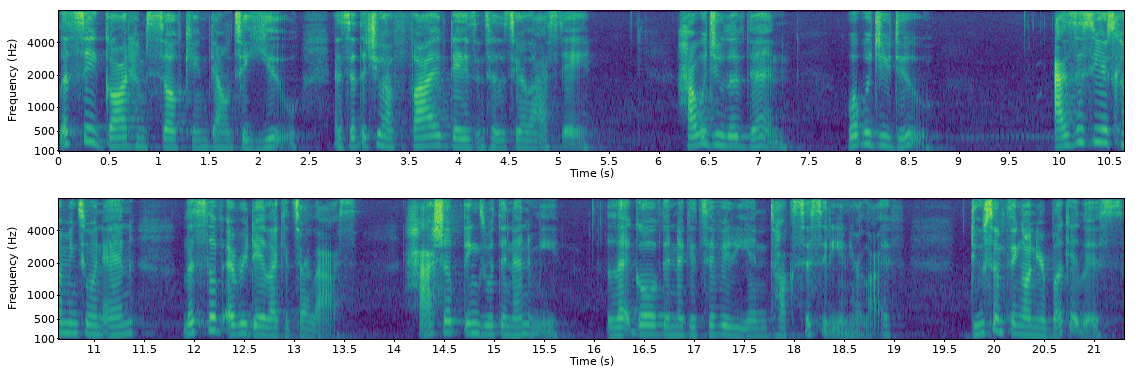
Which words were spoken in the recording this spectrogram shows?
Let's say God Himself came down to you and said that you have five days until it's your last day. How would you live then? What would you do? As this year is coming to an end, let's live every day like it's our last. Hash up things with an enemy. Let go of the negativity and toxicity in your life do something on your bucket list.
